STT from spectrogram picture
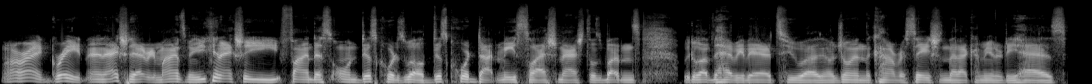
All right, great. And actually, that reminds me, you can actually find us on Discord as well. Discord.me slash mash those buttons. We'd love to have you there to uh, you know join the conversation that our community has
